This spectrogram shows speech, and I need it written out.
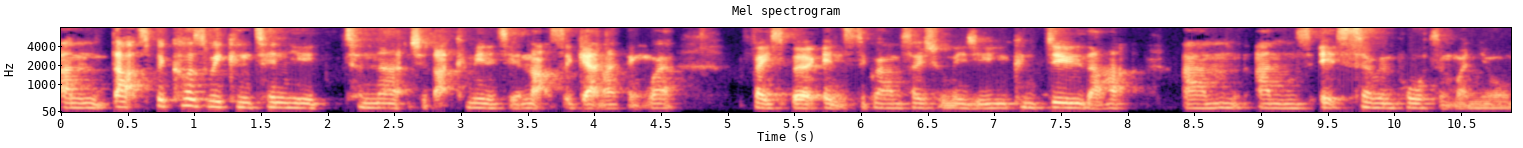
And that's because we continued to nurture that community. And that's again, I think where Facebook, Instagram, social media, you can do that um, and it's so important when you're,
